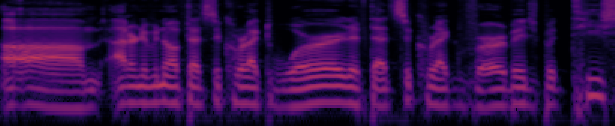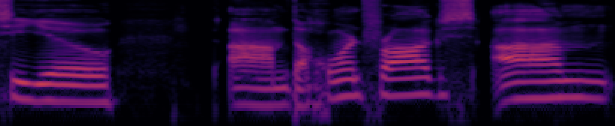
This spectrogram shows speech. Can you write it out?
Um, I don't even know if that's the correct word, if that's the correct verbiage, but TCU, um, the Horned Frogs, um,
